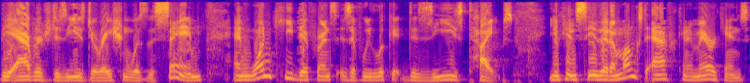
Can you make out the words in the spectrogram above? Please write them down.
the average disease duration was the same. And one key difference is if we look at disease types. You can see that amongst African Americans,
